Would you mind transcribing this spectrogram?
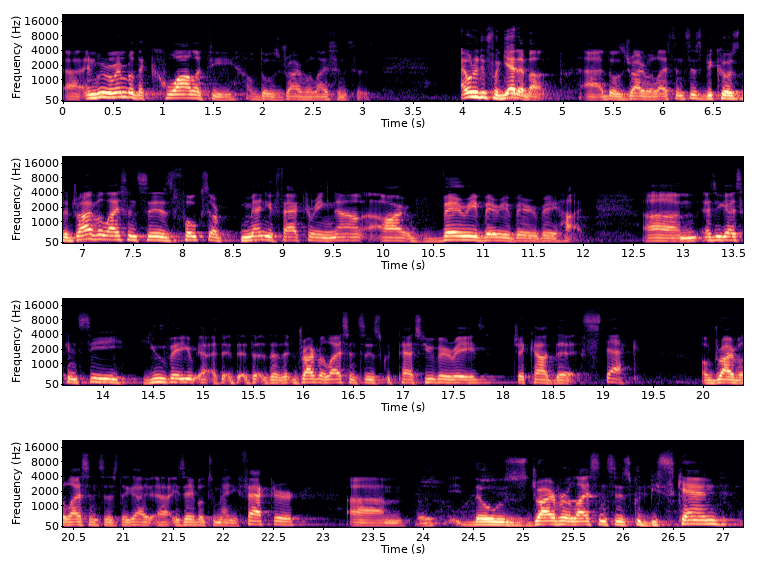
Uh, and we remember the quality of those driver licenses. I wanted to forget about uh, those driver licenses because the driver licenses folks are manufacturing now are very, very, very, very high. Um, as you guys can see, UV, uh, the, the, the, the, driver licenses could pass UV rays. Check out the stack of driver licenses the guy uh, is able to manufacture. Um, those driver licenses could be scanned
